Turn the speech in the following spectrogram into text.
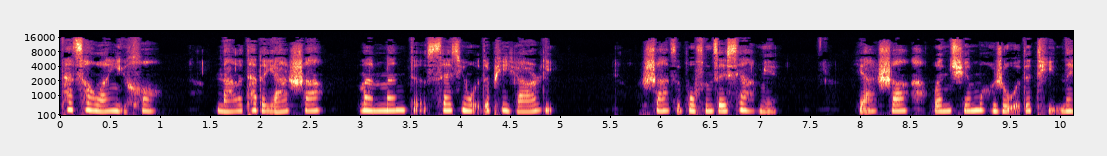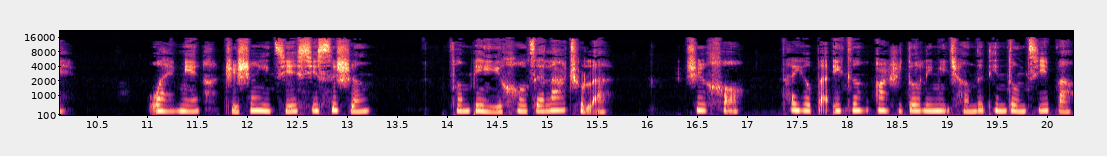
他操完以后，拿了他的牙刷，慢慢的塞进我的屁眼里，刷子部分在下面，牙刷完全没入我的体内，外面只剩一节细丝绳，方便以后再拉出来。之后，他又把一根二十多厘米长的电动鸡巴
